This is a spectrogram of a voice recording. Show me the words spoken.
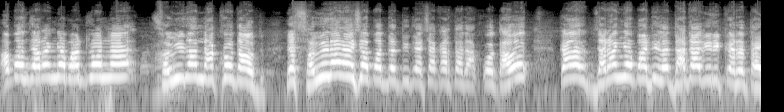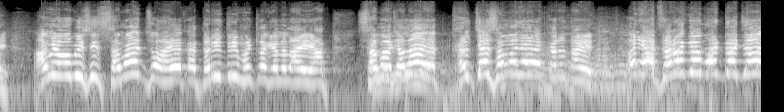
आपण जरंगे पाटलांना संविधान दाखवत आहोत. या संविधान अशा पद्धतीत याच्याकरता दाखवत आहोत का जरांगे पाटील दादागिरी करत आहे? आम्ही ओबीसी समाज जो आहे का दरिद्री म्हटलं गेलेला आहे यात. समाजाला खालच्या समाजाला करत आहे. आणि या जरांगे पाटलाचा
